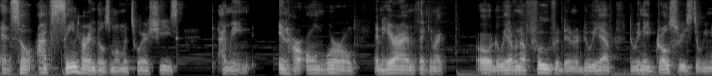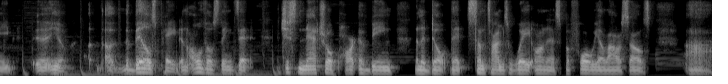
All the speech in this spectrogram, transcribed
And so i've seen her in those moments where she's i mean in her own world and here i am thinking like oh do we have enough food for dinner? Do we have do we need groceries? Do we need uh, you know uh, the bills paid and all those things that just natural part of being an adult that sometimes weigh on us before we allow ourselves uh,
